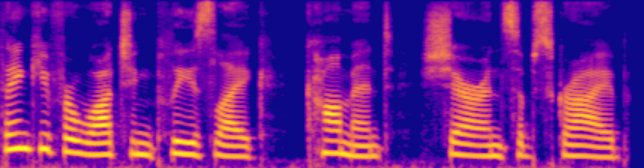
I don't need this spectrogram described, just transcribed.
Thank you for watching. Please like, comment, share, and subscribe.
